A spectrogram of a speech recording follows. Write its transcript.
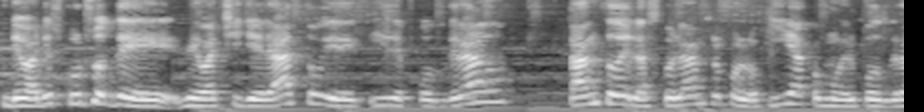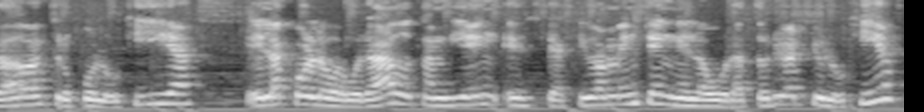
de varios cursos de, bachillerato y de posgrado tanto de la Escuela de Antropología como del posgrado de Antropología. Él ha colaborado también este, activamente en el Laboratorio de Arqueología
